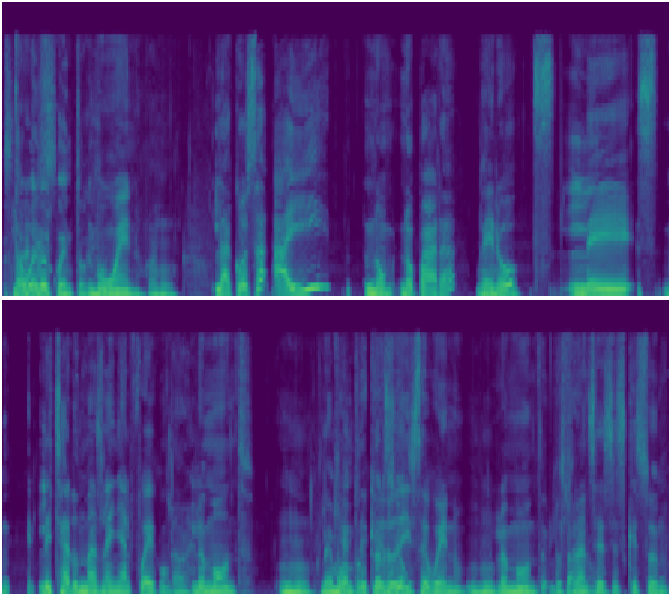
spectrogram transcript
Está Flores- bueno el cuento. Bueno, la cosa ahí no, no para, pero le, le echaron más leña al fuego. Le Monde. Le Monde que, que dice, bueno. Le Monde, los Claro. franceses que son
